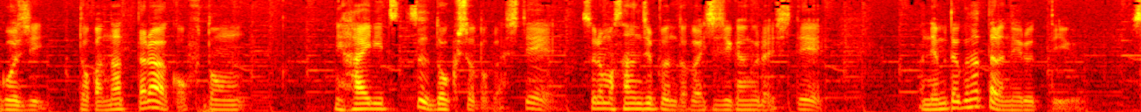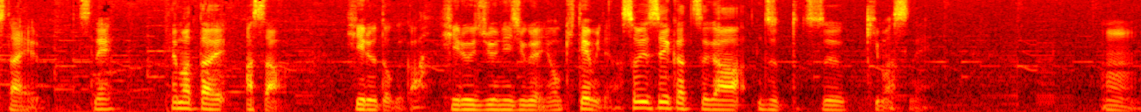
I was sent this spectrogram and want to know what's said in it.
5時とかになったら、こう、布団に入りつつ読書とかして、それも30分とか1時間ぐらいして、眠たくなったら寝るっていうスタイルですね。で、また朝、昼とか昼12時ぐらいに起きてみたいな、そういう生活がずっと続きますね。うん。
